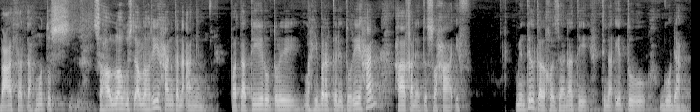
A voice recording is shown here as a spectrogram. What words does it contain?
ba'athatah ngutus saha Allah Gusti Allah rihan kana angin. Fatatiru tuli ngahibarkeun itu rihan ha kana itu sahaif mintil kal khazanati tina itu gudang.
